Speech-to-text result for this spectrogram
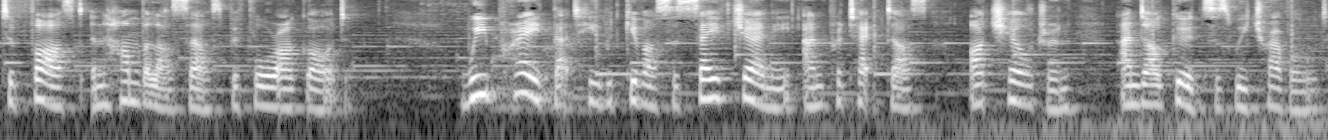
to fast and humble ourselves before our God. We prayed that He would give us a safe journey and protect us, our children, and our goods as we travelled.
